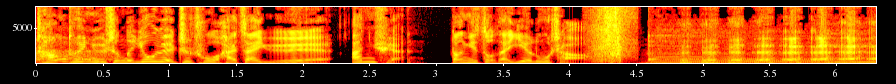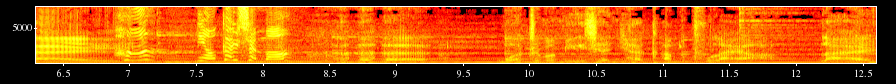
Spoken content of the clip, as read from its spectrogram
长腿女生的优越之处还在于安全。当你走在夜路上，你要干什么？我这么明显你还看不出来啊？来，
